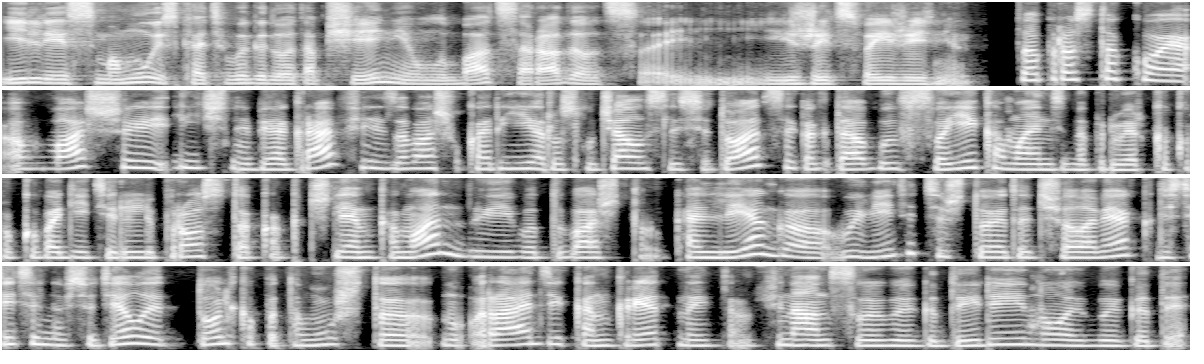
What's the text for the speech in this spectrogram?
или самому искать выгоду от общения, улыбаться, радоваться и жить своей жизнью. Вопрос такой, а в вашей личной биографии за вашу карьеру случалась ли ситуация, когда вы в своей команде, например, как руководитель или просто как член команды, и вот ваш там, коллега, вы видите, что этот человек действительно все делает только потому, что ну, ради конкретной там, финансовой выгоды или иной выгоды.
